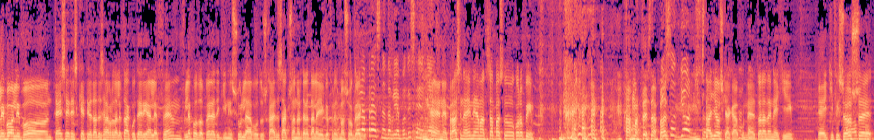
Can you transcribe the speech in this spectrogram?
Λοιπόν, λοιπόν, 4 και 34 πρώτα λεπτά. Ακούτε Real FM. Βλέπω εδώ πέρα την κινησούλα από τους χάρτες. Άκουσα νωρίτερα τα λέγε και ο φίλος μας ο Γκρέκ. Όλα πράσινα τα βλέπω. Τι σε Ναι, νοιάζει; ναι, πράσινα είναι άμα θες να πας στο κοροπή. άμα θες να πας. Ή στο Διόνυσο. Στα λιώσια κάπου, ναι. Τώρα δεν έχει. Ε, Κυφισός, Πω, πω, πω.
